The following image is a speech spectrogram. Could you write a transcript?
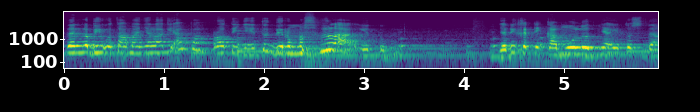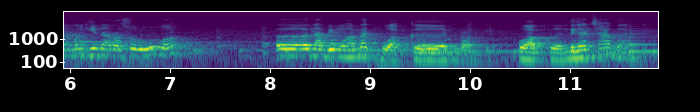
Dan lebih utamanya lagi apa? Rotinya itu diremes hela gitu. Jadi ketika mulutnya itu sedang menghina Rasulullah, eh, Nabi Muhammad buatkan roti uapkan dengan sabar gitu.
